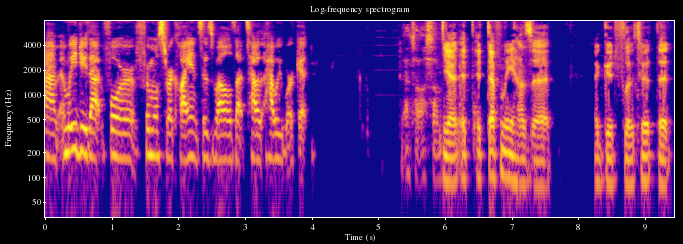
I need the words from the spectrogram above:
Um, and we do that for for most of our clients as well. That's how how we work it. That's awesome. Yeah, it it definitely has a a good flow to it. That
